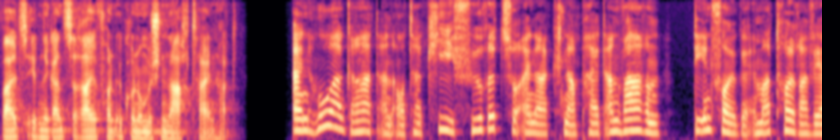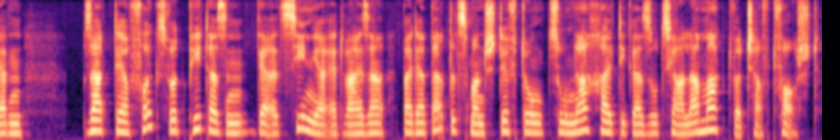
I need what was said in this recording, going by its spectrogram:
weil es eben eine ganze Reihe von ökonomischen Nachteilen hat. Ein hoher Grad an Autarkie führe zu einer Knappheit an Waren, die in Folge immer teurer werden, sagt der Volkswirt Petersen, der als Senior Advisor bei der Bertelsmann Stiftung zu nachhaltiger sozialer Marktwirtschaft forscht.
